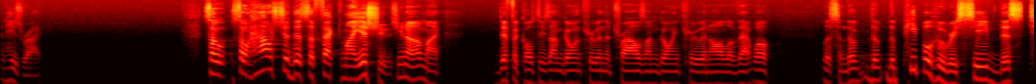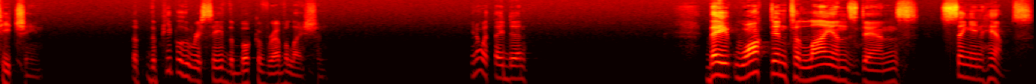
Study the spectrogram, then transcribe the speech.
And he's right. So, so how should this affect my issues? You know, my difficulties I'm going through and the trials I'm going through and all of that. Well, Listen, the, the, the people who received this teaching, the, the people who received the book of Revelation, you know what they did? They walked into lions' dens singing hymns.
